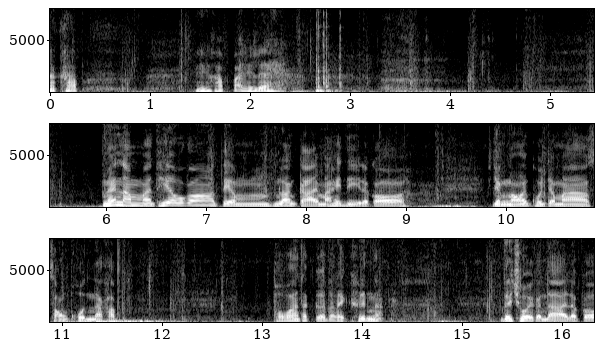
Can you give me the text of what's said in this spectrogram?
นะครับ นี่ครับไปเรื่อยๆแนะนำมาเที่ยวก็เตรียมร่างกายมาให้ดีแล้วก็อย่างน้อยควรจะมาสองคนนะครับ เพราะว่าถ้าเกิดอะไรขึ้นน่ะ ได้ช่วยกันได้แล้วก็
